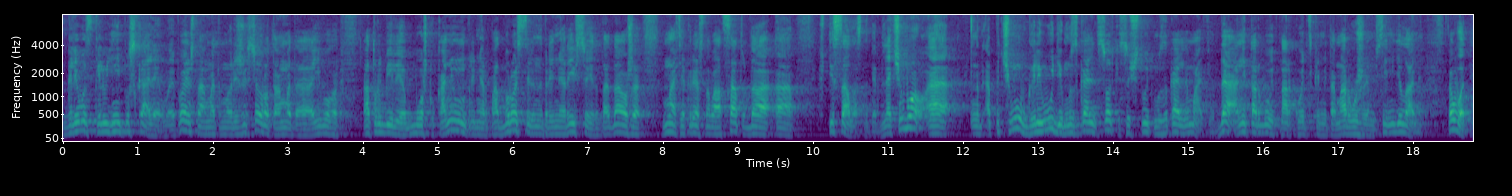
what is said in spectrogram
голливудские люди не пускали его. И помнишь, там этому режиссеру, там это, его отрубили бошку коню, например, подбросили, например, и все. И тогда уже мафия крестного отца туда а, вписалась, например. Для чего, а, а почему в Голливуде музыкальные все-таки существует музыкальная мафия? Да, они торгуют наркотиками, там, оружием, всеми делами. Вот.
